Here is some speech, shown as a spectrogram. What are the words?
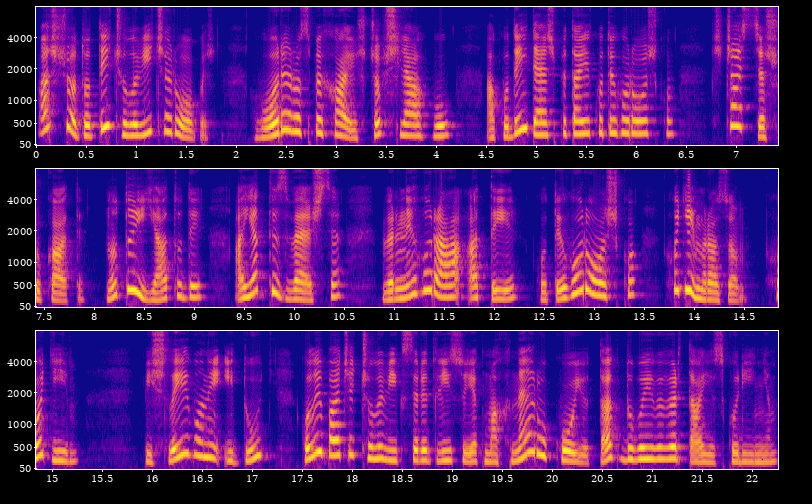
А що то ти, чоловіче, робиш? Гори розпихаю, щоб шлях був. А куди йдеш? питає Котигорошко. Щастя шукати. Ну, то і я туди. А як ти звешся? Верни гора, а ти, Котигорошко. Ходім разом, ходім. Пішли вони, ідуть, коли бачать чоловік серед лісу, як махне рукою, так дуби й вивертає з корінням.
